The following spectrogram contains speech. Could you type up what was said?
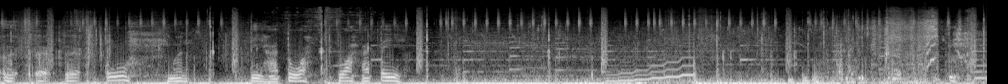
เออเออเออโอ้เหมือนตีหาตัวตัวหาตีอ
